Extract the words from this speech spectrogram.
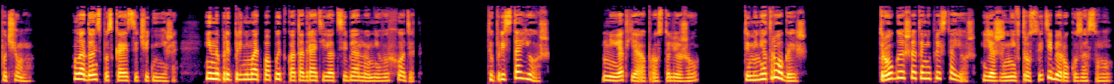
«Почему?» Ладонь спускается чуть ниже. Инна предпринимает попытку отодрать ее от себя, но не выходит. Ты пристаешь. Нет, я просто лежу. Ты меня трогаешь. Трогаешь это не пристаешь. Я же не в трусы тебе руку засунул.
